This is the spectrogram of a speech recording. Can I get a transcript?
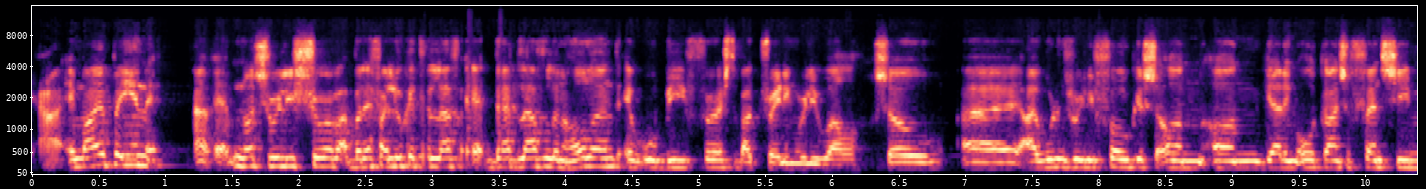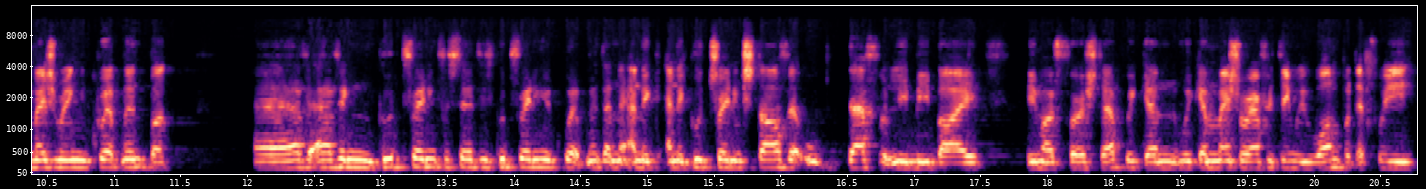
Yeah, in my opinion i'm not really sure about but if i look at the level that level in holland it will be first about training really well. So uh, i wouldn't really focus on on getting all kinds of fancy measuring equipment but uh, having good training facilities, good training equipment, and, and, a, and a good training staff that will definitely be by be my first step. We can we can measure everything we want, but if we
